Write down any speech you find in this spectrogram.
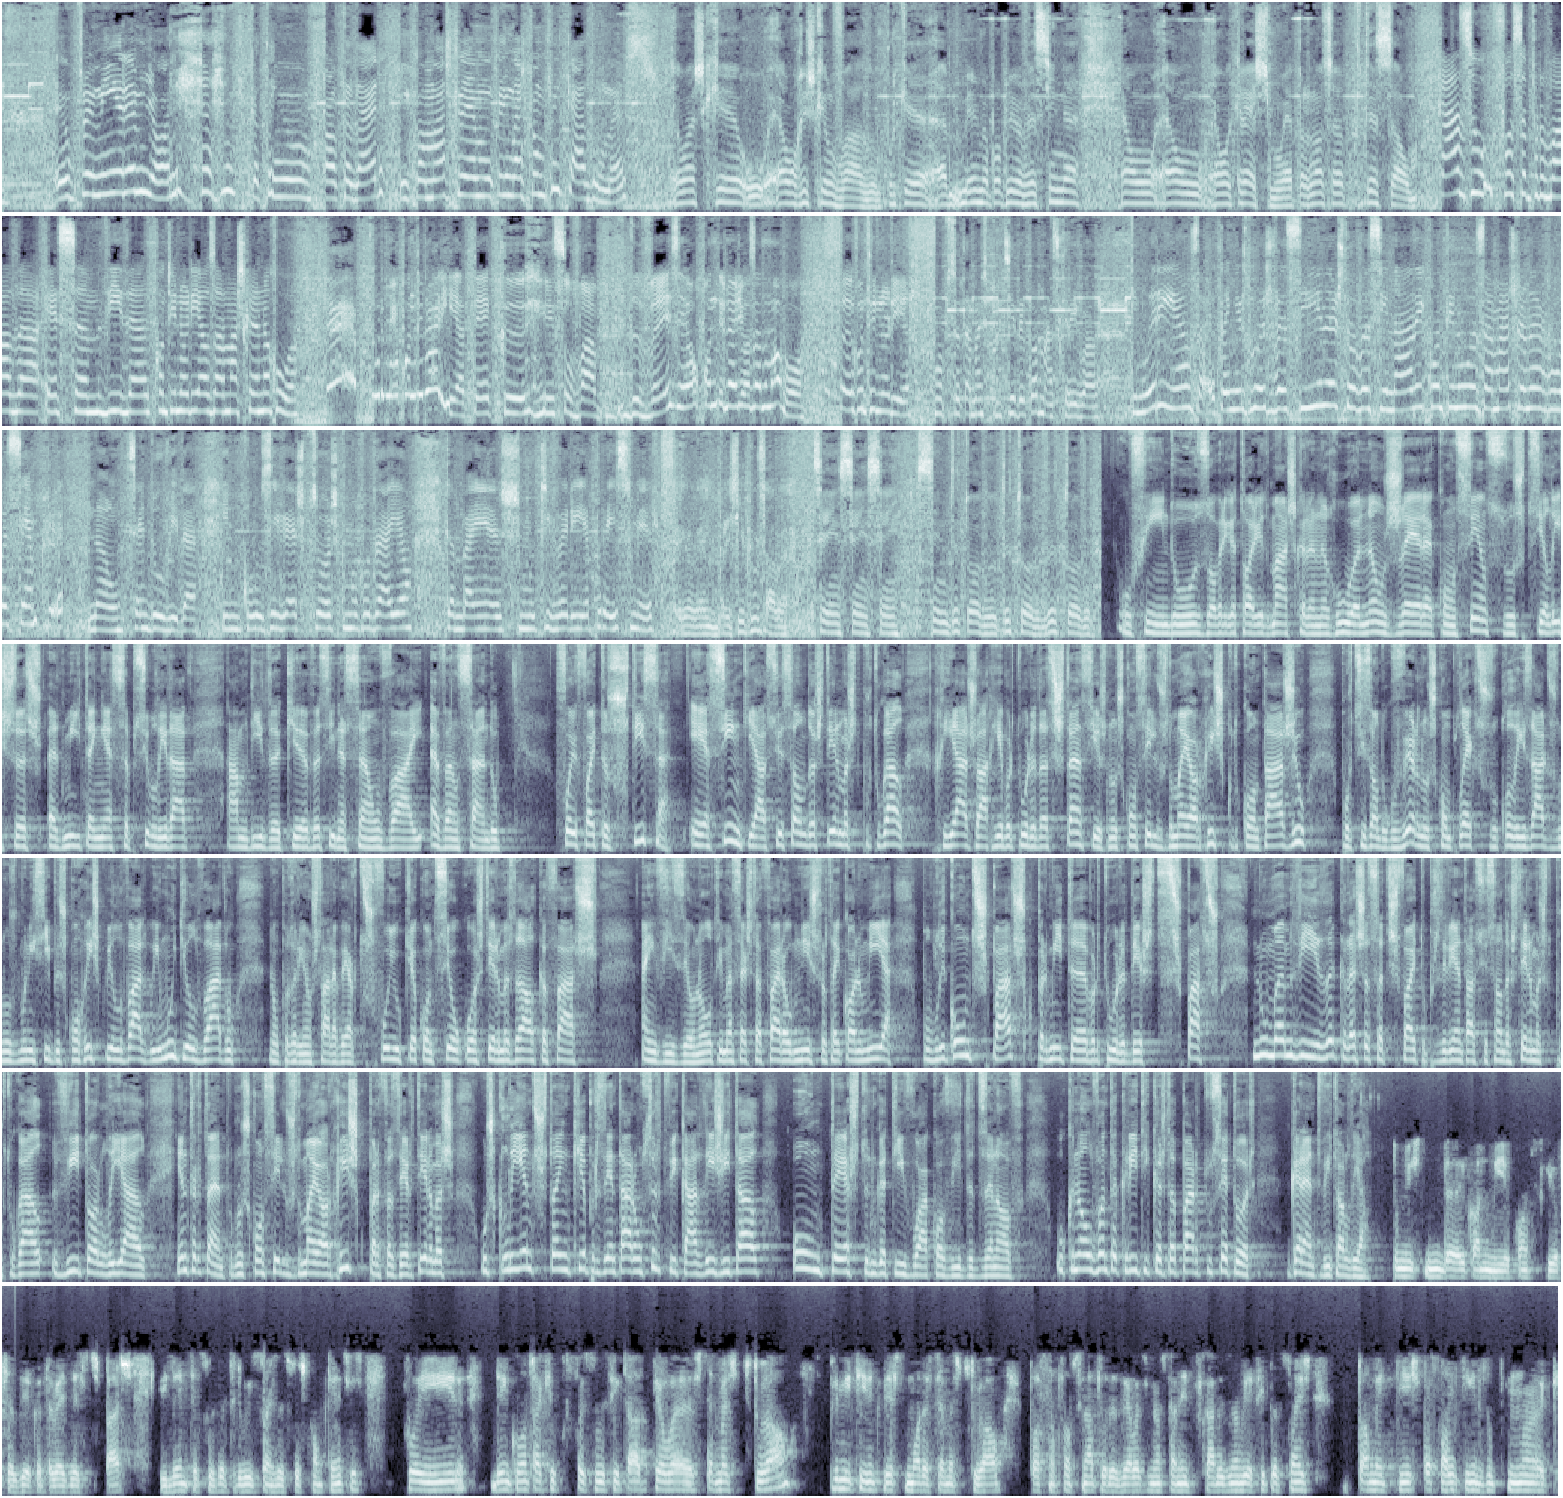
Eu, para mim, era melhor, porque eu tenho falta de ar e com máscara é um bocadinho mais complicado, mas. Eu acho que é um risco elevado, porque a mesma própria vacina é um, é um, é um acréscimo, é para a nossa proteção. Caso fosse aprovada essa medida, continuaria a usar máscara na rua? É, por mim eu continuaria, até que isso vá de vez, eu continuaria a usar uma boa. Eu continuaria. Uma pessoa está mais protegida com a máscara igual. Continuaria. Eu tenho as duas vacinas, estou vacinada e continuo a usar máscara na rua sempre. Não, sem dúvida. Inclusive as pessoas que me rodeiam também as motivaria para isso mesmo. Eu, em princípio, usava. Sim, sim, sim. Sim, de todo, de todo, de todo. O fim do uso obrigatório de máscara na rua não gera consenso. Os especialistas admitem essa possibilidade à medida que a vacinação vai avançando. Foi feita justiça? É assim que a Associação das Termas de Portugal reage à reabertura das estâncias nos conselhos de maior risco de contágio. Por decisão do Governo, os complexos localizados nos municípios com risco elevado e muito elevado não poderiam estar abertos. Foi o que aconteceu com as termas de Alcafaz em Viseu. Na última sexta-feira, o Ministro da Economia publicou um despacho que permite a abertura destes espaços, numa medida que deixa satisfeito o Presidente da Associação das Termas de Portugal, Vítor Leal. Entretanto, nos conselhos de maior risco para fazer termas, os clientes têm que apresentar um certificado digital ou um teste negativo à Covid-19, o que não levanta críticas da parte do setor, garante Vítor Leal. O Ministro da Economia conseguiu fazer através deste despacho e dentro das suas atribuições, das suas competências, foi ir de encontro àquilo que foi solicitado pelas termas de Portugal, permitindo que deste modo as termas de Portugal possam funcionar todas elas e não estarem focadas em haver situações totalmente dispares, tínhamos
